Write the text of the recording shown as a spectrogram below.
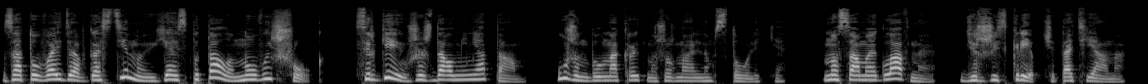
Зато, войдя в гостиную, я испытала новый шок. Сергей уже ждал меня там. Ужин был накрыт на журнальном столике. Но самое главное — держись крепче, Татьяна.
